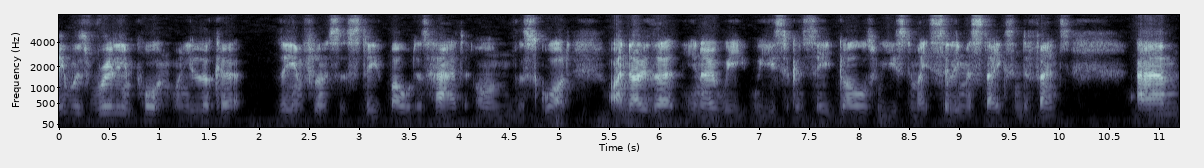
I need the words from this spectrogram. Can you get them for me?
it was really important when you look at the influence that Steve Bould has had on the squad. I know that you know we, we used to concede goals, we used to make silly mistakes in defence. Um,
